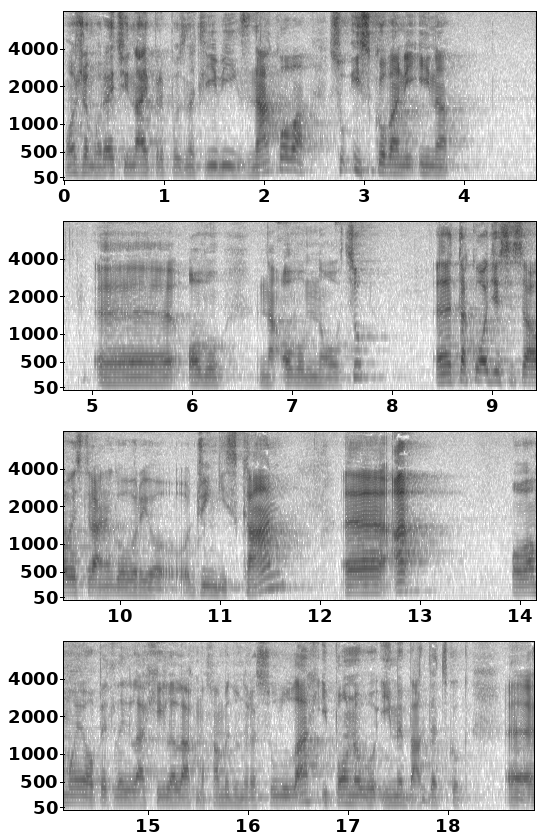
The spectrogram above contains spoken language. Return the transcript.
možemo reći, najprepoznatljivijih znakova, su iskovani i na, e, ovu, na ovom novcu. E, takođe se sa ove strane govori o, o Džingis Kanu, e, a ovamo je opet la ilaha illallah Muhammedun Rasulullah i ponovo ime bagdadskog e,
